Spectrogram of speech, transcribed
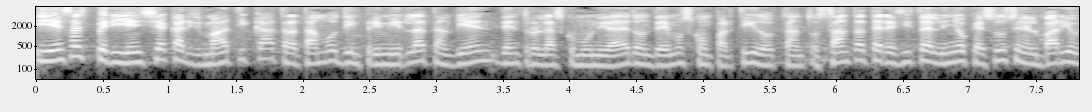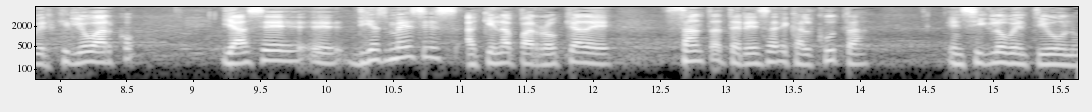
Y esa experiencia carismática tratamos de imprimirla también dentro de las comunidades donde hemos compartido, tanto Santa Teresita del Niño Jesús en el barrio Virgilio Barco, y hace 10 meses aquí en la parroquia de Santa Teresa de Calcuta, en siglo XXI.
